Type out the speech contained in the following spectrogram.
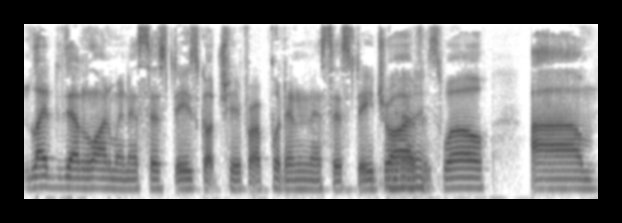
Later down the line, when SSDs got cheaper, I put in an SSD drive Yeah. as well. Um,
